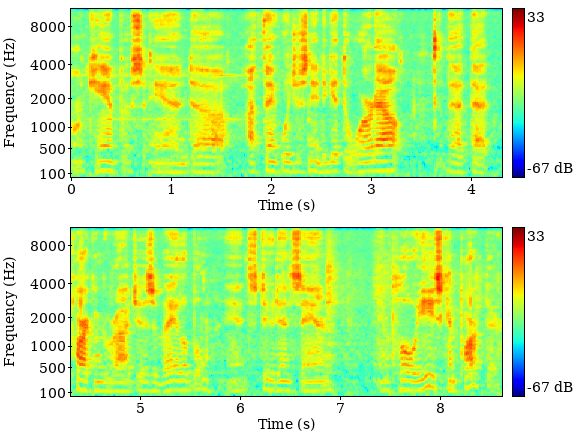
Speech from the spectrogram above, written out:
on campus. And uh, I think we just need to get the word out that that parking garage is available and students and employees can park there.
